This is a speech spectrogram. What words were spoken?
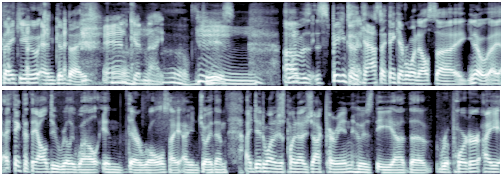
Thank you and good night. And good night. Oh, jeez. Hmm. Um, speaking to the cast, I think everyone else, uh, you know, I, I, think that they all do really well in their roles. I, I, enjoy them. I did want to just point out Jacques Perrin, who is the uh, the reporter. I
